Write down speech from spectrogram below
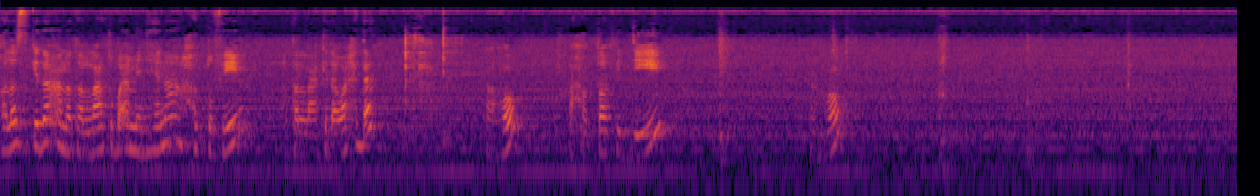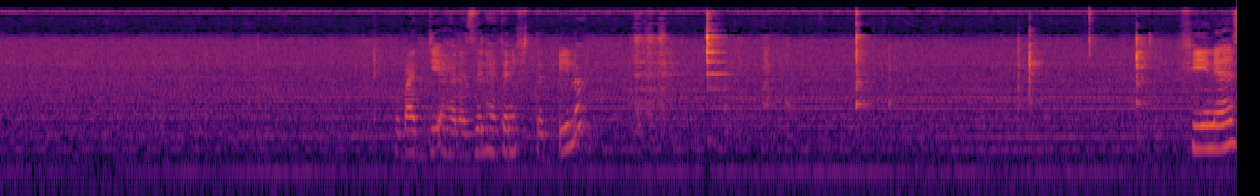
خلاص كده أنا طلعته بقى من هنا هحطه فين؟ هطلع كده واحدة. أهو. احطها في الدقيق. أهو. وبعد دقيقه هنزلها تاني في التتبيلة. في ناس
